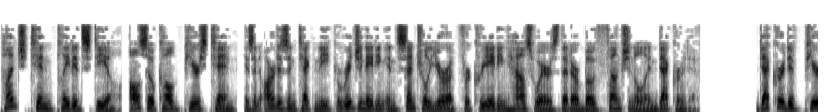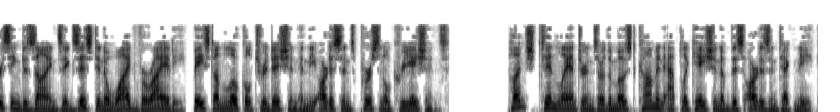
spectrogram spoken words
Punch tin plated steel, also called pierced tin, is an artisan technique originating in Central Europe for creating housewares that are both functional and decorative. Decorative piercing designs exist in a wide variety, based on local tradition and the artisan's personal creations. Punched tin lanterns are the most common application of this artisan technique.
